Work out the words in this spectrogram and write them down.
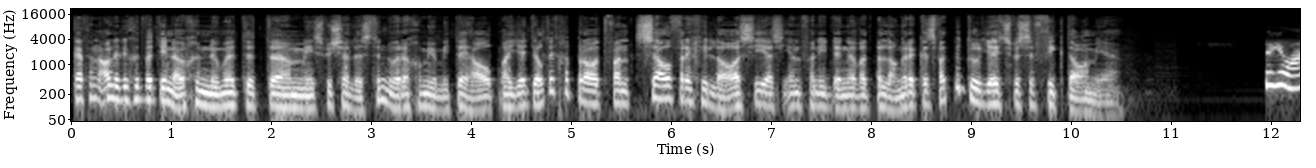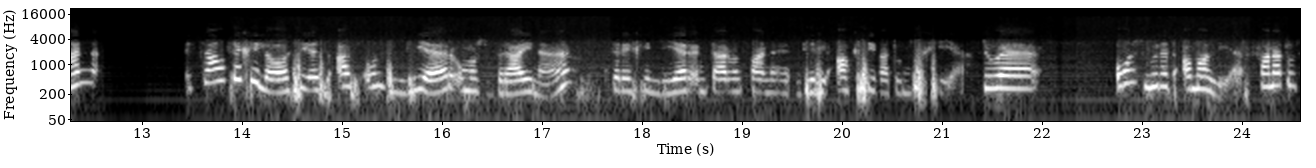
Het al die goed wat jy nou genoem het, dit ehm um, mens spesialiste nodig om jou mee te help, maar jy het heeltyd gepraat van selfregulasie as een van die dinge wat belangrik is. Wat bedoel jy spesifiek daarmee? So Johan, selfregulasie is as ons leer om ons breine te reguleer in terme van die reaksie wat ons gee. So ons moet dit almal leer. Vandat ons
